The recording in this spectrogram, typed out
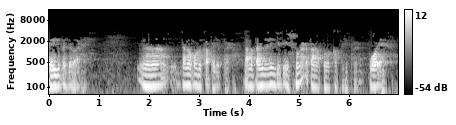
పెరిగి పెద్దవాడే. తన కొడుకు అప్పచెప్పాడు తన తండ్రి నుంచి తీసుకున్నాడు తన కొడుకు అప్పచెప్పాడు పోయాడు.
